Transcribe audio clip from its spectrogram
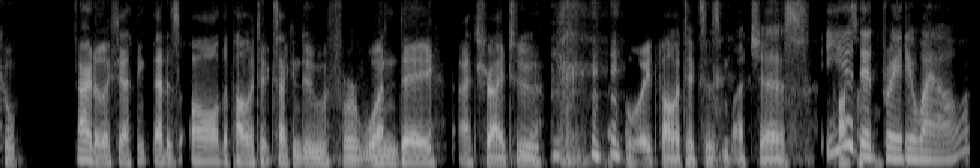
Cool. All right, Alexia, I think that is all the politics I can do for one day. I try to avoid politics as much as you possible. did pretty well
